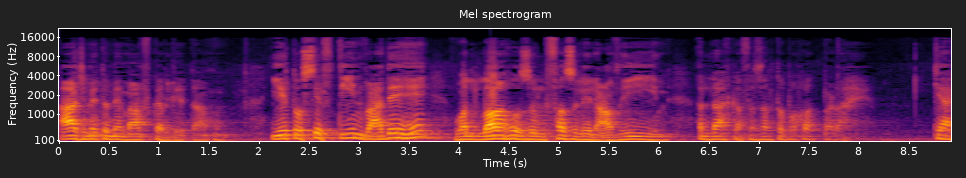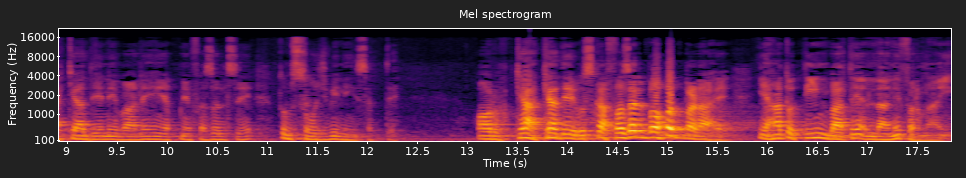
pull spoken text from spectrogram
آج میں تمہیں معاف کر دیتا ہوں۔ یہ تو صرف تین وعدے ہیں واللہ ذو الفضل العظیم اللہ کا فضل تو بہت بڑا ہے۔ کیا کیا دینے والے ہیں اپنے فضل سے، تم سوچ بھی نہیں سکتے۔ اور کیا کیا دے، اس کا فضل بہت بڑا ہے۔ یہاں تو تین باتیں اللہ نے فرمائی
